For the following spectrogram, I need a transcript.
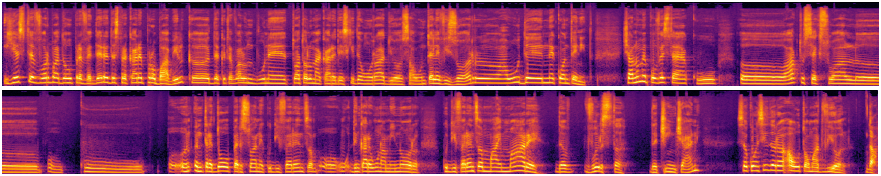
Este vorba de o prevedere despre care probabil că de câteva luni bune toată lumea care deschide un radio sau un televizor uh, aude necontenit. Și anume povestea aia cu uh, actul sexual uh, cu în, între două persoane cu diferență, uh, din care una minoră, cu diferență mai mare de vârstă de 5 ani, se consideră automat viol. Da.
